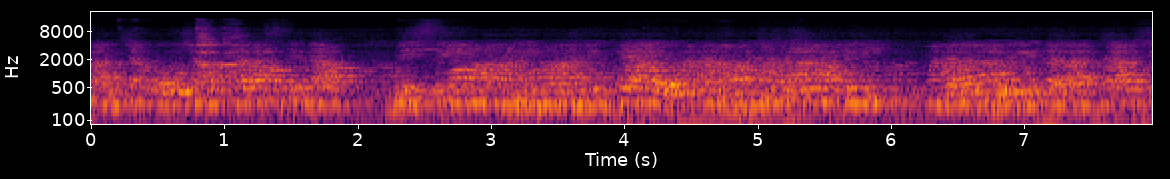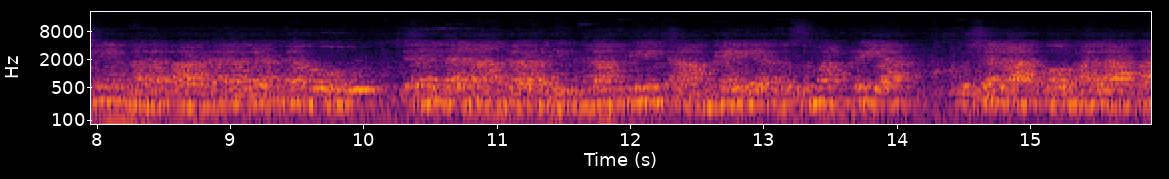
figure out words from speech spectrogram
पञ्चकोशान्तरा स्थिता निःसीमानि मानित्या यौवनमानशालिनी मदगीतरक्षाक्षी मदपाठगण्डभुः चन्दनाग्रहदिग्नाङ्गी चाम्बेय कुसुमप्रिया कुशला कोमलाका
